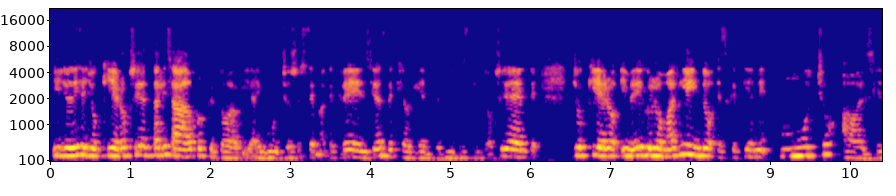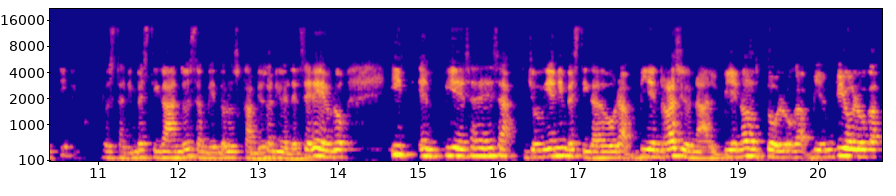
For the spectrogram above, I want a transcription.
Y yo dije, yo quiero occidentalizado porque todavía hay muchos sistemas de creencias de que Oriente es muy distinto a Occidente. Yo quiero, y me dijo, y lo más lindo es que tiene mucho aval científico. Lo están investigando, están viendo los cambios a nivel del cerebro y empieza esa, yo bien investigadora, bien racional, bien odontóloga, bien bióloga,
